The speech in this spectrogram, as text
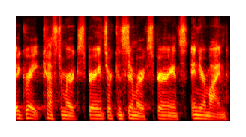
a great customer experience or consumer experience in your mind?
